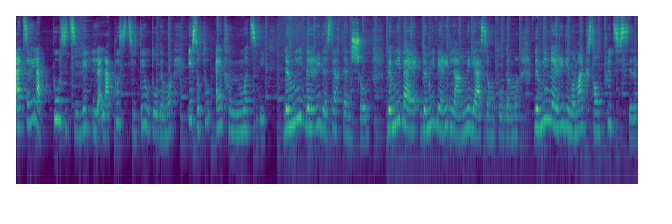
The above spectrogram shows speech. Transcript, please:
attirer la, la, la positivité autour de moi et surtout être motivée. De me libérer de certaines choses, de me, libérer, de me libérer de la négation autour de moi, de me libérer des moments qui sont plus difficiles.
